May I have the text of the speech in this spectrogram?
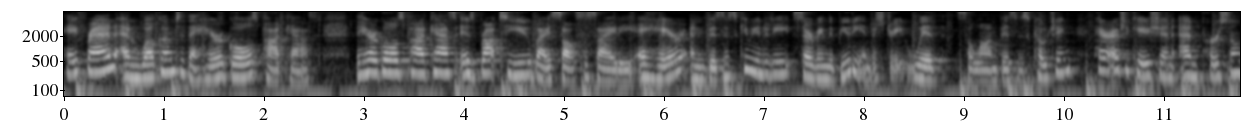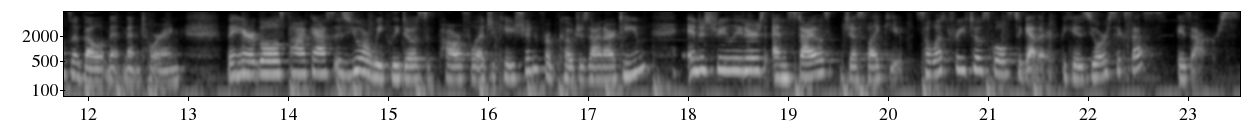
Hey, friend, and welcome to the Hair Goals Podcast. The Hair Goals Podcast is brought to you by Salt Society, a hair and business community serving the beauty industry with salon business coaching, hair education, and personal development mentoring. The Hair Goals Podcast is your weekly dose of powerful education from coaches on our team, industry leaders, and stylists just like you. So let's reach those goals together because your success is ours.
